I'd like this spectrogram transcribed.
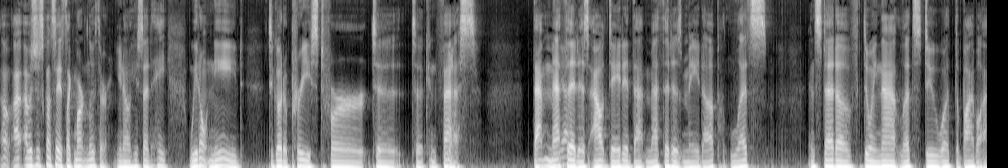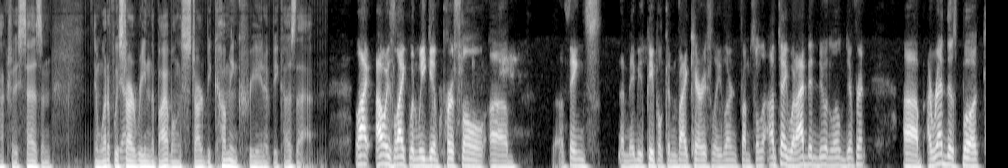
oh, I, I was just going to say it's like Martin Luther. You know, he said, "Hey, we don't need to go to priest for to to confess. That method is outdated. That method is made up. Let's instead of doing that, let's do what the Bible actually says. And and what if we Yeah. started reading the Bible and started becoming creative because of that? like I always like when we give personal um, uh, things that maybe people can vicariously learn from. So I'll tell you what I've been doing a little different. Uh, I read this book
